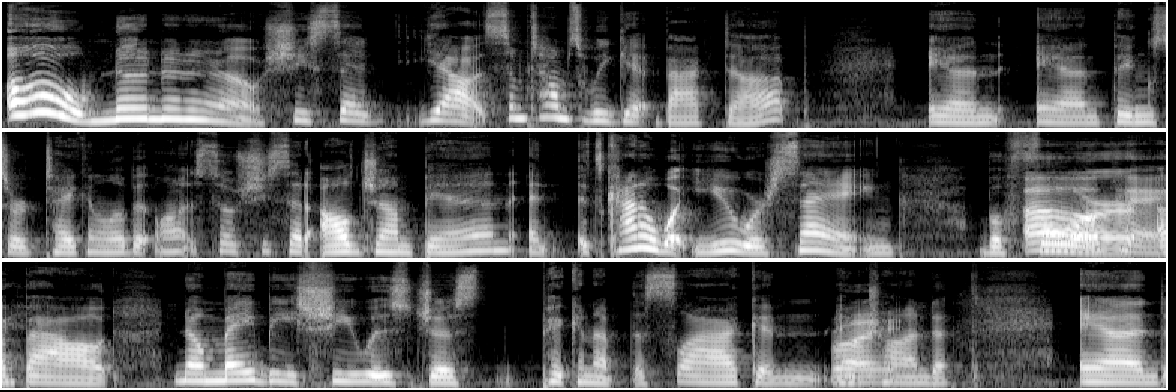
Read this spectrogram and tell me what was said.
oh no no no no. She said yeah sometimes we get backed up and and things are taking a little bit long. So she said i'll jump in. And it's kind of what you were saying before okay. about no maybe she was just picking up the slack and, and trying to and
